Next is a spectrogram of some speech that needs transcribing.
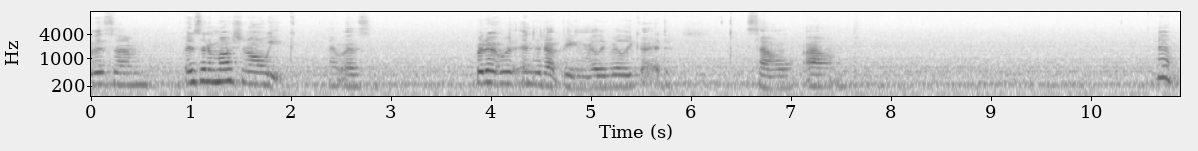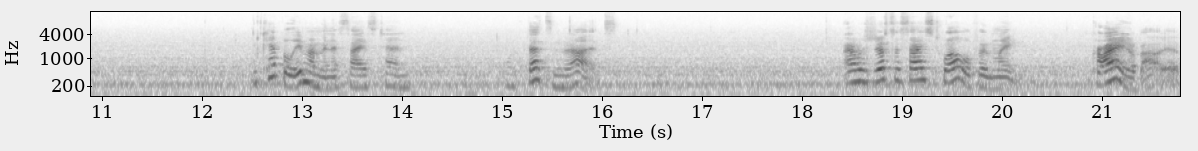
was, um, it was an emotional week. It was, but it ended up being really, really good. So, um, yeah. I can't believe I'm in a size 10. That's nuts. I was just a size 12 and like crying about it.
